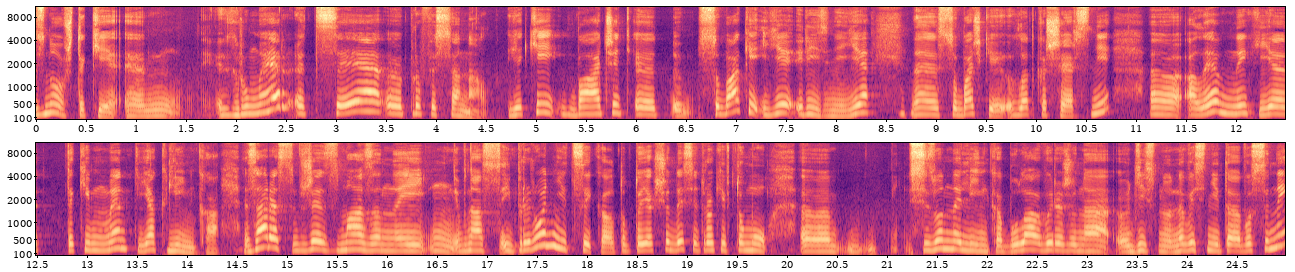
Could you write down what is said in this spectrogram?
Знову ж таки, ем, грумер це е, професіонал, який бачить, е, собаки є різні. Є е, собачки гладкошерстні, але в них є такий момент, як лінька. Зараз вже змазаний в нас і природній цикл. Тобто, якщо 10 років тому е, сезонна лінька була виражена е, дійсно навесні та восени,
